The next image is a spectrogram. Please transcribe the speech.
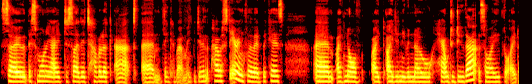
So this morning I decided to have a look at um, thinking about maybe doing the power steering fluid because um, I've not I, I didn't even know how to do that, so I thought I'd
